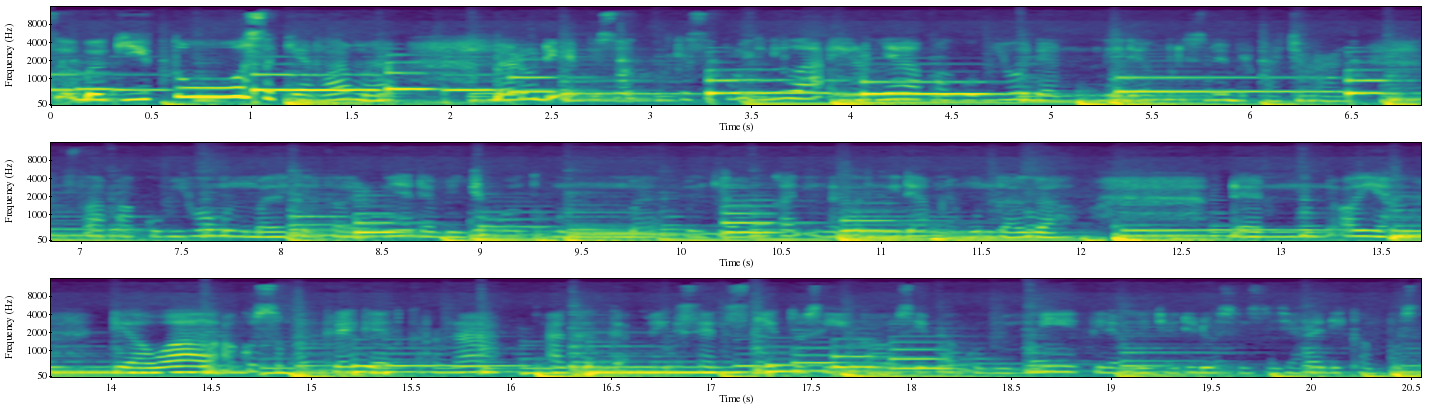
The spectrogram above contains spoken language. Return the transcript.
sebegitu sekian lama baru di episode ke-10 inilah akhirnya Pak Gumyo dan Lidam resmi berpacaran. Setelah Pak Gumiho mengembalikan aku sempat greget karena agak gak make sense gitu sih kalau si Pak Gumiho ini tidak menjadi dosen sejarah di kampusnya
